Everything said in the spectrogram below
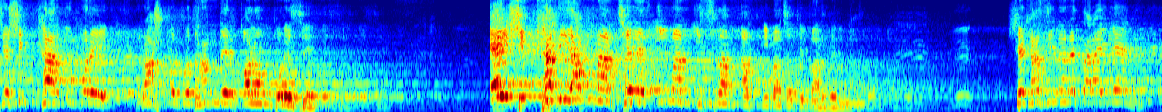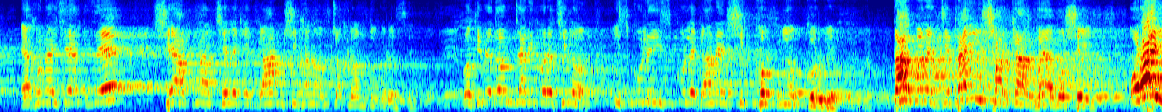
যে শিক্ষার উপরে রাষ্ট্রপ্রধানদের কলম পড়েছে এই শিক্ষা দিয়ে আপনার ছেলের ইমান ইসলাম আপনি বাঁচাতে পারবেন না। শেখ হাসিনারে তারাইলেন এখন আইসে যে সে আপনার ছেলেকে গান শেখানোর চক্রান্ত করেছে। প্রতিবেদন জারি করেছিল, স্কুলে স্কুলে গানের শিক্ষক নিয়োগ করবে। তার মানে যেটাই সরকার হয়ে বসে, ওরাই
